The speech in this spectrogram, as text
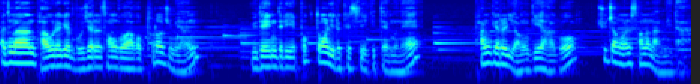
하지만 바울에게 무죄를 선고하고 풀어주면 유대인들이 폭동을 일으킬 수 있기 때문에 판결을 연기하고 휴정을 선언합니다.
